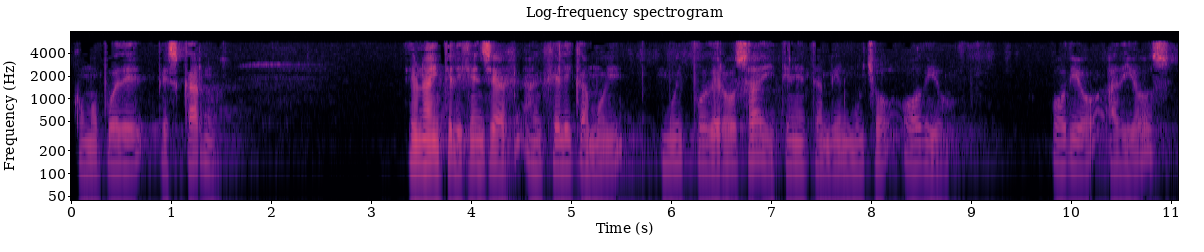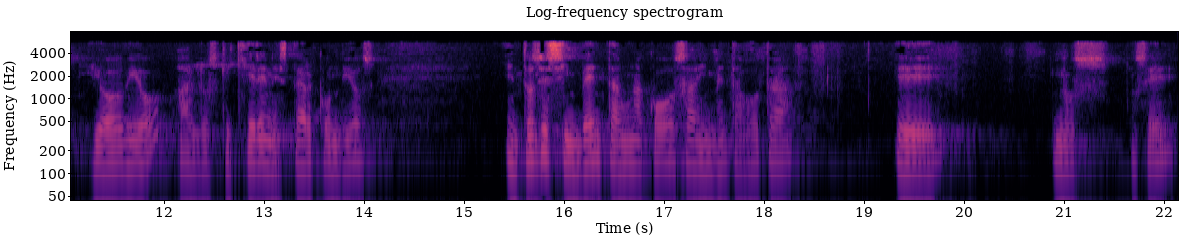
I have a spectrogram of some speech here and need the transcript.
cómo puede pescarnos tiene una inteligencia angélica muy, muy poderosa y tiene también mucho odio. Odio a Dios y odio a los que quieren estar con Dios. Entonces inventa una cosa, inventa otra, eh, nos, no sé,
